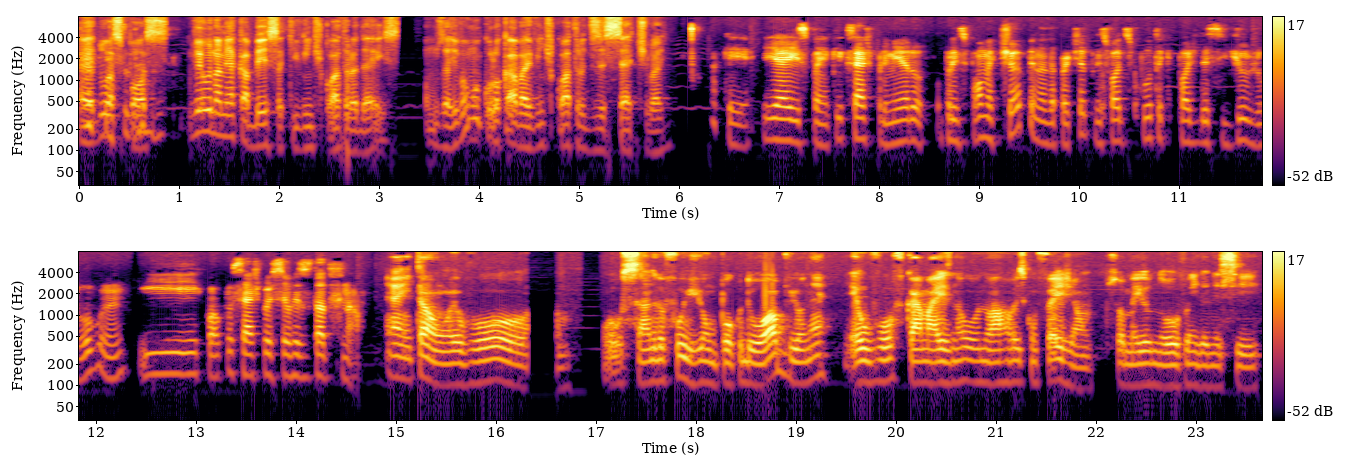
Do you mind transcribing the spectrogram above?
É, duas posses. Veio na minha cabeça aqui 24 a 10. Vamos aí, vamos colocar, vai, 24 a 17, vai. Ok. E aí, Espanha, o que, que você acha primeiro? O principal matchup né, da partida, a principal disputa que pode decidir o jogo, né? E qual que você acha que vai ser o resultado final? É, então, eu vou. O Sandro fugiu um pouco do óbvio, né? Eu vou ficar mais no, no arroz com feijão. Sou meio novo ainda nesse,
